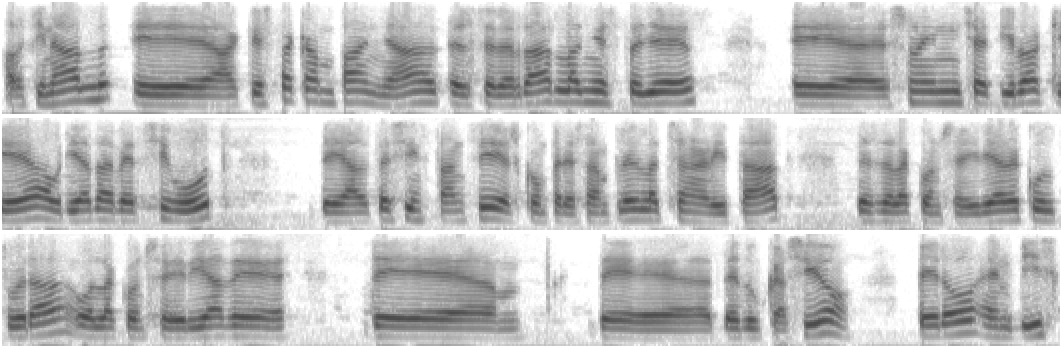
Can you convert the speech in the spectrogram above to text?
Al final, eh, aquesta campanya, el celebrar l'any Estellers, eh, és una iniciativa que hauria d'haver sigut d'altres instàncies, com per exemple la Generalitat, des de la Conselleria de Cultura o la Conselleria d'Educació. De, de, Però hem vist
